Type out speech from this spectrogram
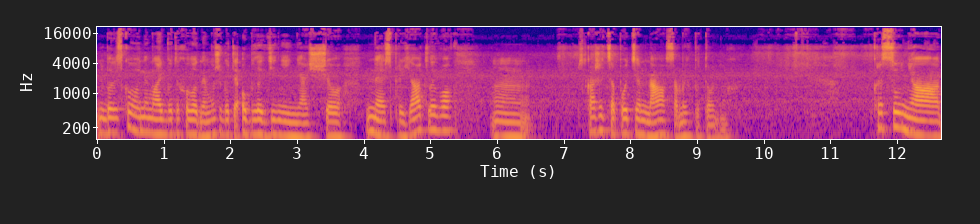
не обов'язково вони мають бути холодні, може бути обледеніння, що несприятливо скажеться потім на самих бутонах. Красуня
